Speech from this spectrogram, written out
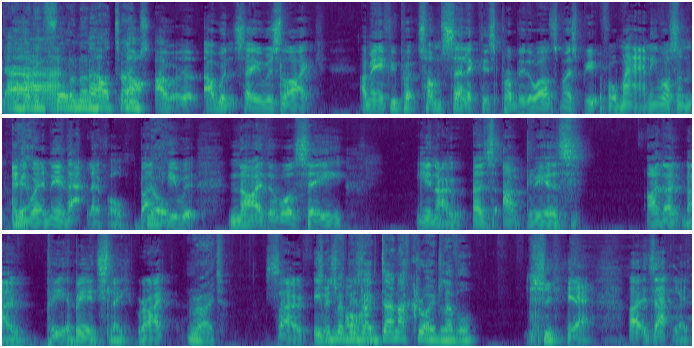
Or had he fallen on Uh, no, hard times? I, I wouldn't say he was like. I mean, if you put Tom Selleck as probably the world's most beautiful man, he wasn't anywhere near that level. But No. he, neither was he, you know, as ugly as I don't know Peter Beardsley, right? Right. So he So was maybe fine. he's like Dan Aykroyd level. yeah, uh, exactly.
